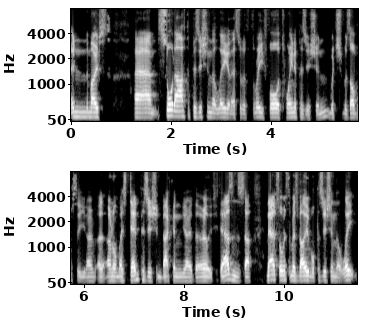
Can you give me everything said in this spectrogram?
in the most um, sought after position in the league at that sort of three four tweener position, which was obviously you know an almost dead position back in you know the early 2000s and stuff. Now it's almost the most valuable position in the league.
